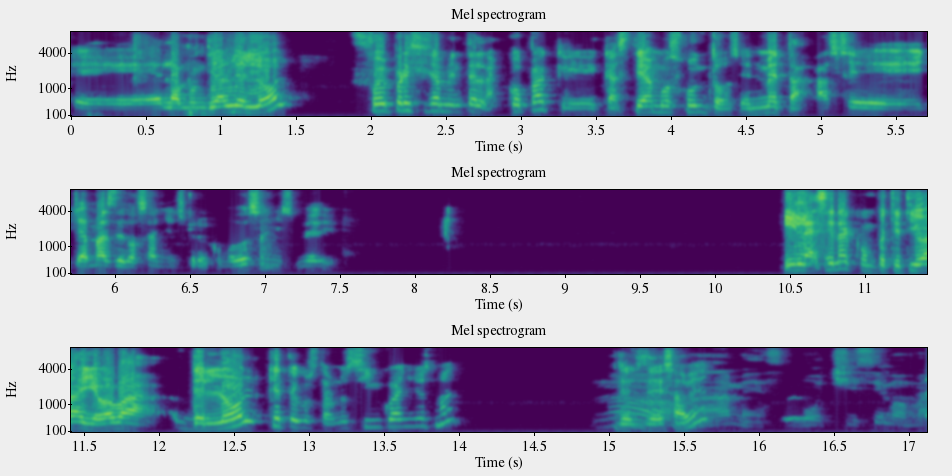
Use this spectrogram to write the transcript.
eh, la Mundial de LOL, fue precisamente la copa que casteamos juntos en Meta hace ya más de dos años, creo, como dos años y medio. Y la escena competitiva llevaba de LOL, ¿qué te gusta? ¿Unos cinco años más? Desde esa vez. muchísimo más.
